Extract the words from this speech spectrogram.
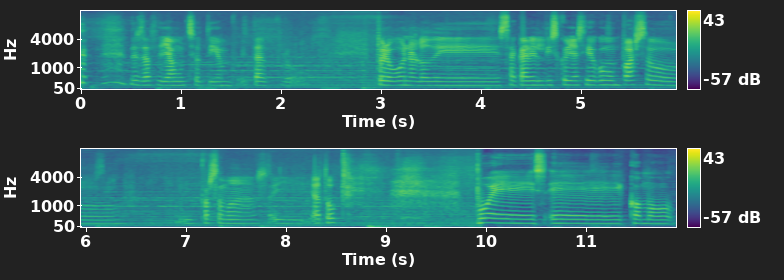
desde hace ya mucho tiempo y tal, pero, bueno, lo de sacar el disco ya ha sido como un paso, un paso más ahí a tope. Pues eh, como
